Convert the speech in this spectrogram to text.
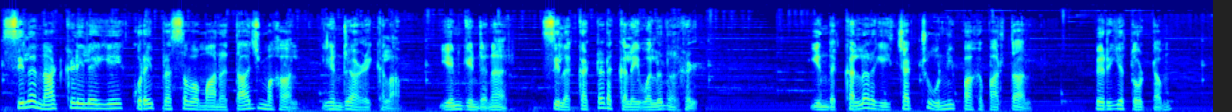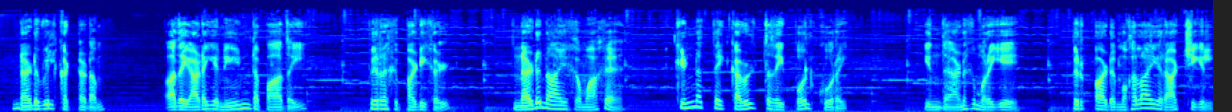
சில நாட்களிலேயே குறைப்பிரசவமான தாஜ்மஹால் என்று அழைக்கலாம் என்கின்றனர் சில கட்டடக்கலை வல்லுநர்கள். இந்த கல்லறையை சற்று உன்னிப்பாக பார்த்தால் பெரிய தோட்டம் நடுவில் கட்டடம் அதை அடைய நீண்ட பாதை பிறகு படிகள் நடுநாயகமாக கிண்ணத்தை கவிழ்த்ததைப் போல் கூரை. இந்த அணுகுமுறையே பிற்பாடு முகலாயர் ஆட்சியில்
